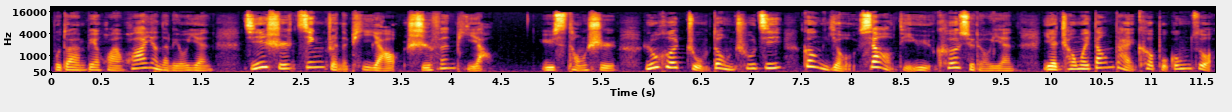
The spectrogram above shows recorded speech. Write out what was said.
不断变换花样的留言，及时精准的辟谣十分必要。与此同时，如何主动出击，更有效抵御科学流言，也成为当代科普工作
